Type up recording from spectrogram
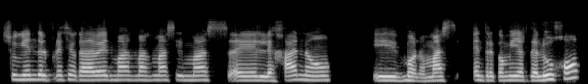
subiendo el precio cada vez más, más, más y más eh, lejano y bueno, más entre comillas de lujo,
